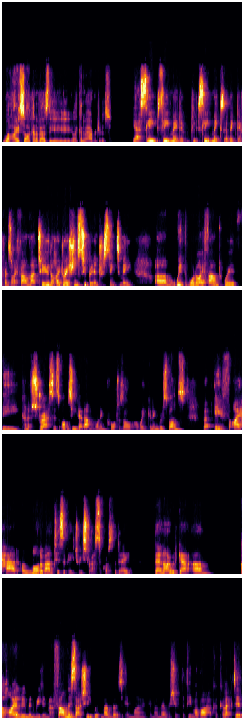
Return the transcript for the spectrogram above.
what I saw kind of as the like kind of averages. Yeah, sleep sleep made it, sleep makes a big difference. I found that too. The hydration is super interesting to me. Um, with what I found with the kind of stress is obviously you get that morning cortisol awakening response. But if I had a lot of anticipatory stress across the day, then I would get um, a higher lumen reading. I found this actually with members in my in my membership, the Female Biohacker Collective.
